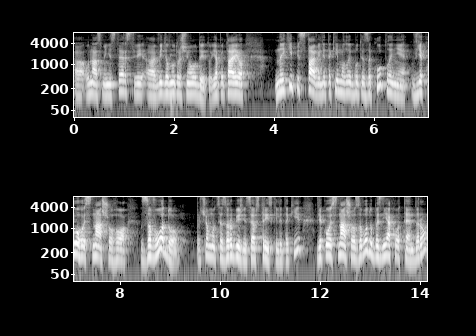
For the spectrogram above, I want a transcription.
е, у нас в міністерстві е, відділ внутрішнього аудиту. Я питаю, на якій підставі літаки могли бути закуплені в якогось нашого заводу, причому це зарубіжні, це австрійські літаки, в якогось нашого заводу без ніякого тендеру.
